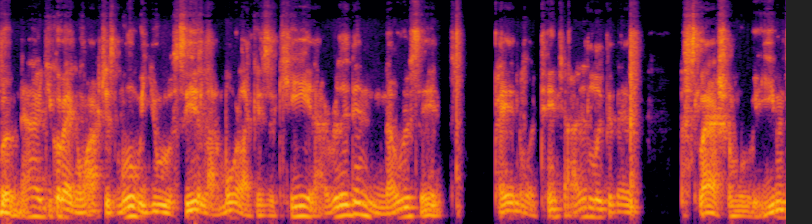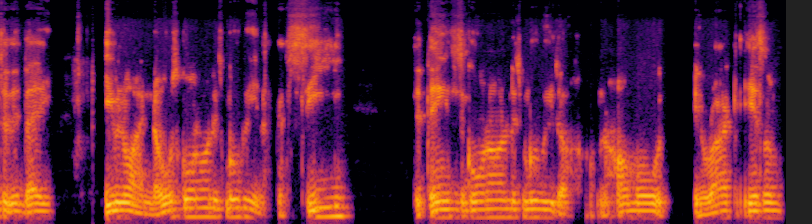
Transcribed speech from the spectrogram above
But now you go back and watch this movie, you will see a lot more. Like as a kid, I really didn't notice it, pay no attention. I just looked at it as a slasher movie. Even to this day, even though I know what's going on in this movie and I can see the things that's going on in this movie, the, the homo eroticism,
